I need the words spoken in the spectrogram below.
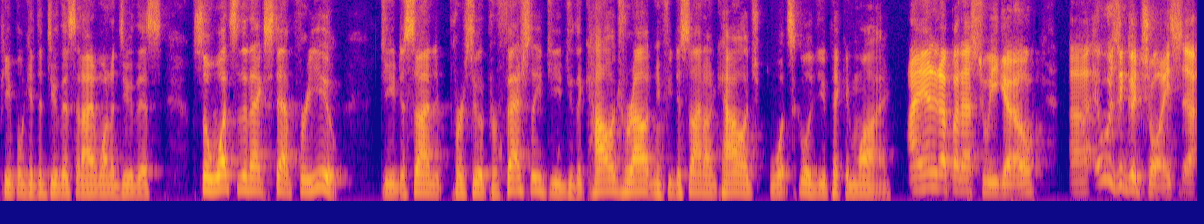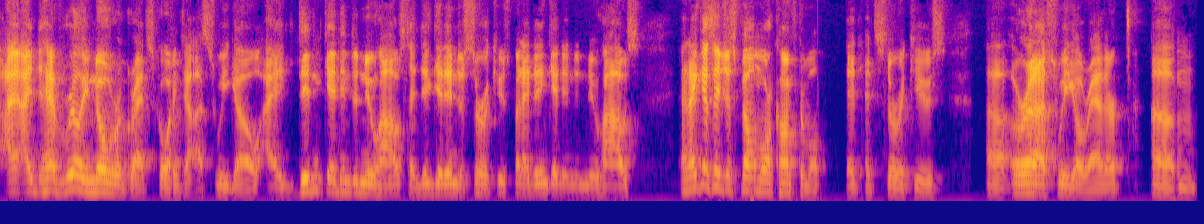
people get to do this, and I want to do this. So, what's the next step for you? Do you decide to pursue it professionally? Do you do the college route? And if you decide on college, what school do you pick and why? I ended up at Oswego. Uh, it was a good choice. Uh, I, I, have really no regrets going to Oswego. I didn't get into Newhouse. I did get into Syracuse, but I didn't get into Newhouse. And I guess I just felt more comfortable at, at Syracuse uh, or at Oswego, rather. Um,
